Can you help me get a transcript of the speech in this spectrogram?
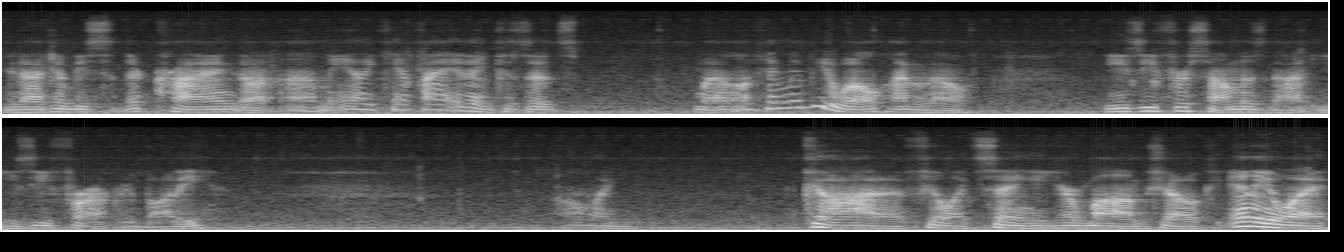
You're not going to be sitting there crying, going, "Oh man, I can't find anything," because it's well, okay, maybe you will. I don't know. Easy for some is not easy for everybody. Oh my god, I feel like saying a your mom joke. Anyway,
